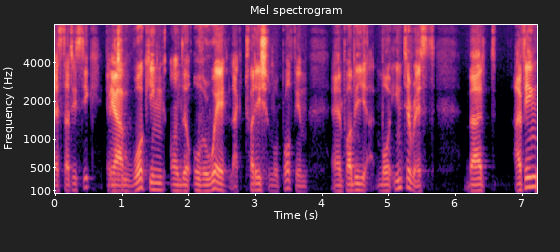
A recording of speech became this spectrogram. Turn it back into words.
best statistic and Yeah. to working on the other way like traditional prop firm and probably more interest. But I think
